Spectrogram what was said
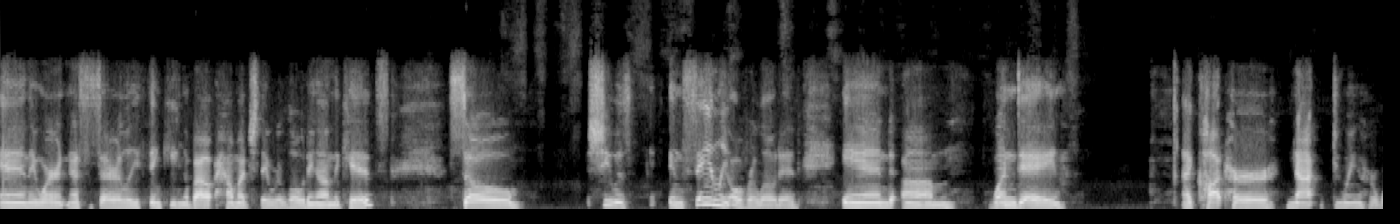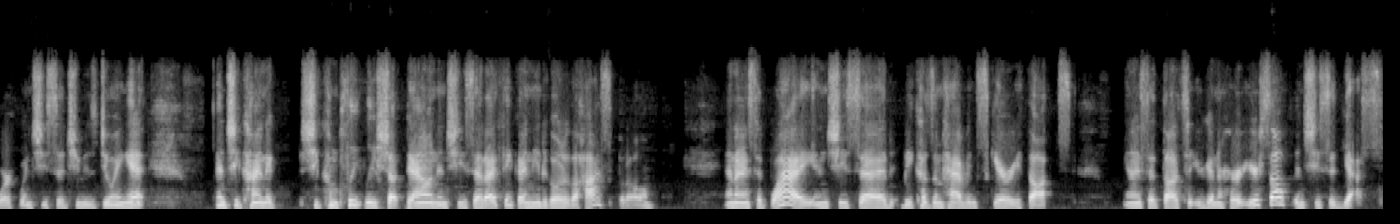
and they weren't necessarily thinking about how much they were loading on the kids. So she was insanely overloaded. And um, one day I caught her not doing her work when she said she was doing it. And she kind of, she completely shut down and she said, I think I need to go to the hospital. And I said, Why? And she said, Because I'm having scary thoughts. And I said, Thoughts that you're going to hurt yourself? And she said, Yes.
